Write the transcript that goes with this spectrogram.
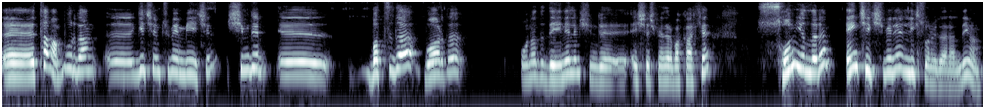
Ee, tamam buradan e, geçelim tüm NBA için. Şimdi e, Batı'da bu arada ona da değinelim şimdi e, eşleşmelere bakarken. Son yılların en çekişmeli lig sonuydu herhalde değil mi?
